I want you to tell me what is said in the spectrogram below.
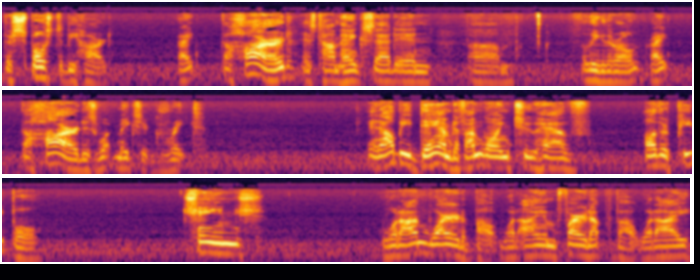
They're supposed to be hard, right? The hard, as Tom Hanks said in um, A League of Their Own, right? The hard is what makes it great. And I'll be damned if I'm going to have other people change what I'm wired about, what I am fired up about, what I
